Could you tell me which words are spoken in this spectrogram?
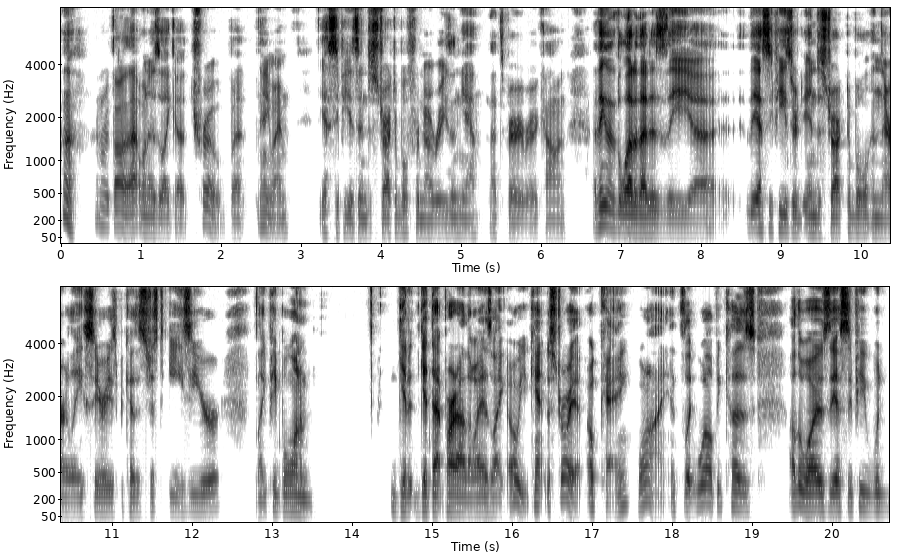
Huh. I never thought of that one as like a trope. But anyway, the SCP is indestructible for no reason. Yeah, that's very very common. I think that a lot of that is the uh, the SCPs are indestructible in the early series because it's just easier. Like people want to get it, get that part out of the way. Is like, oh, you can't destroy it. Okay, why? It's like, well, because otherwise the SCP would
